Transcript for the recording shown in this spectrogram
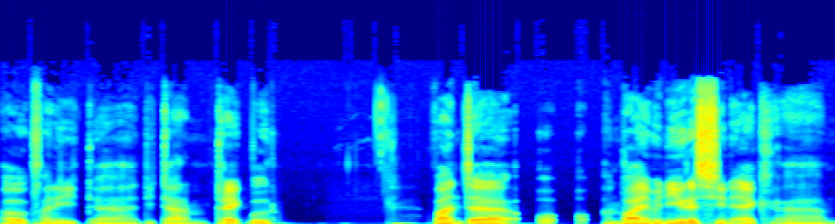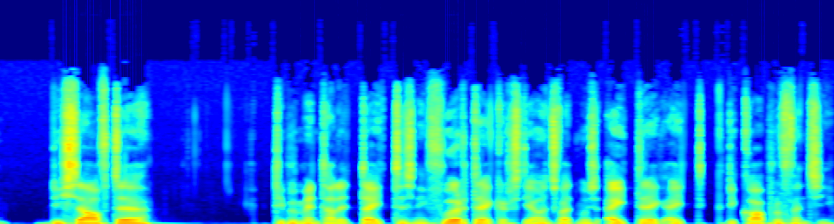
hou ek van die uh, die term trekboer. Want uh in baie maniere sien ek ehm uh, dieselfde tipe mentaliteit tussen die voortrekkers, die ouens wat moes uittrek uit die Kaap provinsie.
